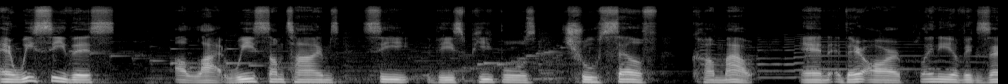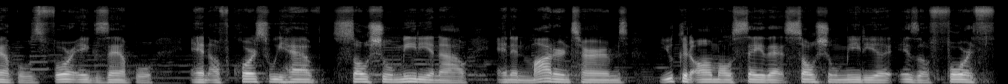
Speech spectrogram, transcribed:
And we see this a lot. We sometimes see these people's true self come out. And there are plenty of examples. For example, and of course, we have social media now. And in modern terms, you could almost say that social media is a fourth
